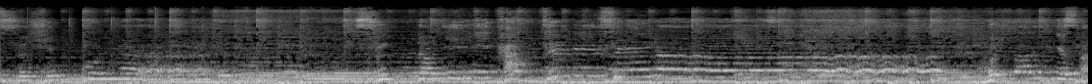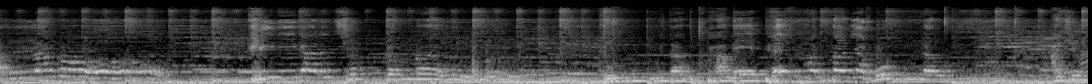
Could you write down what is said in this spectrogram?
그 옷을 뭐냐 쓰더니 같은 인생아. 올바르게 살라고 귀이 가는 척것만. 부당 밤에 배웠더냐 못난 아줌마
